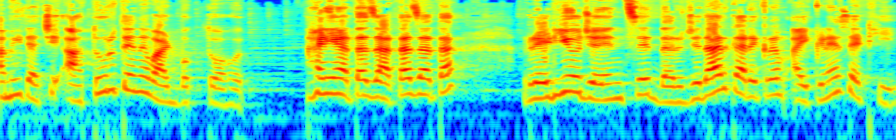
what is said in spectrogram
आम्ही त्याची आतुरतेने वाट बघतो आहोत. आणि आता जाता जाता रेडिओ जयंतचे दर्जेदार कार्यक्रम ऐकण्यासाठी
